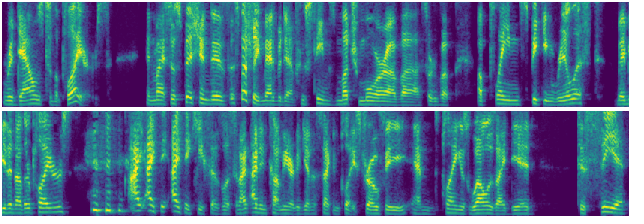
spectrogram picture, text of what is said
redounds to the players. And my suspicion is, especially Medvedev, who seems much more of a sort of a, a plain speaking realist, maybe than other players. I, I think I think he says, "Listen, I, I didn't come here to get a second place trophy, and playing as well as I did, to see it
